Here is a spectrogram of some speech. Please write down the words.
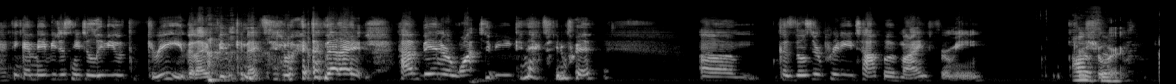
I think I maybe just need to leave you with three that I've been connected with, that I have been or want to be connected with. Because um, those are pretty top of mind for me, for awesome. sure.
